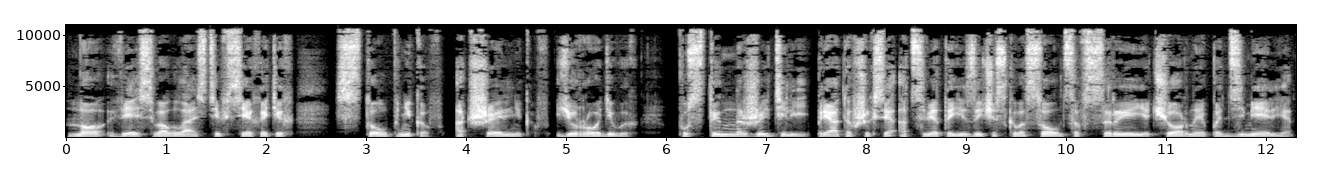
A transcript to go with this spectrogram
но весь во власти всех этих столпников, отшельников, юродивых, пустынножителей, прятавшихся от света языческого солнца в сырые черные подземелья,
